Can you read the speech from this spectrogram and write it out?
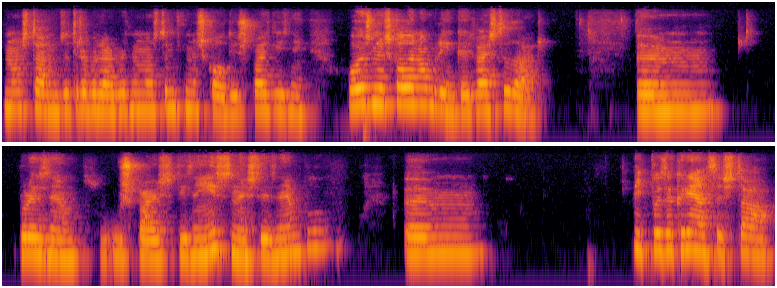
nós estarmos a trabalhar, por exemplo, nós estamos na escola e os pais dizem hoje na escola não brincas, vais estudar. Um, por exemplo, os pais dizem isso neste exemplo, um, e depois a criança está,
